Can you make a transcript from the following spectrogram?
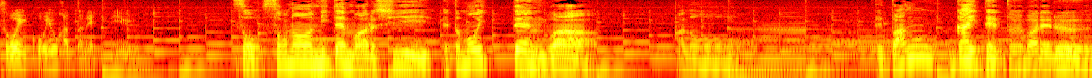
すごいこう良かったねっていう。そうその2点もあるし、えっと、もう1点はあのえ番外点と呼ばれる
